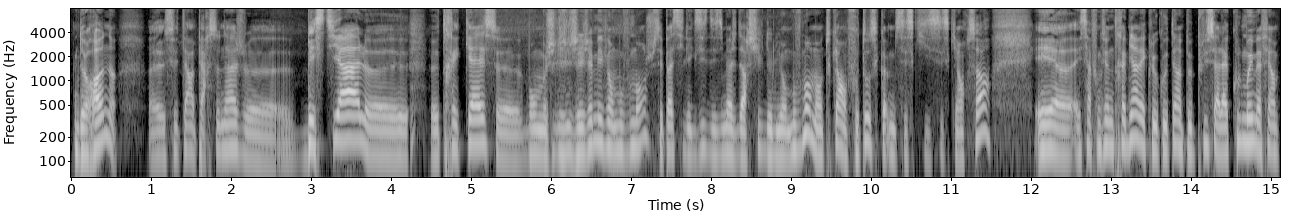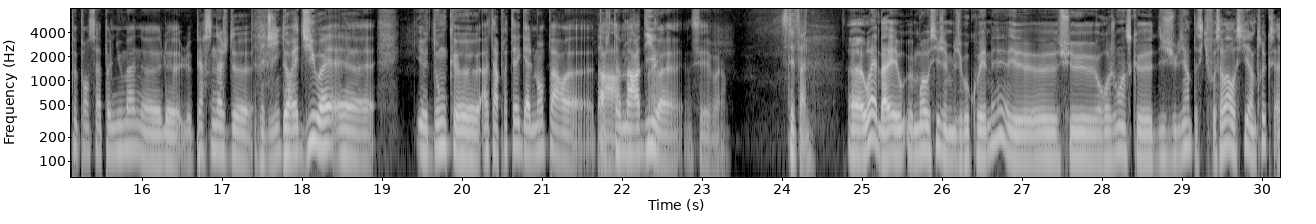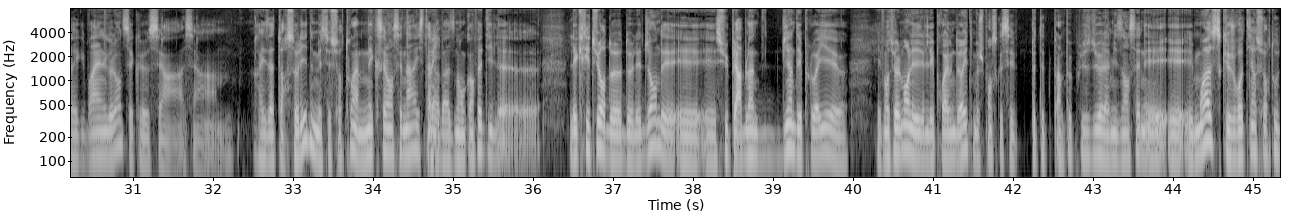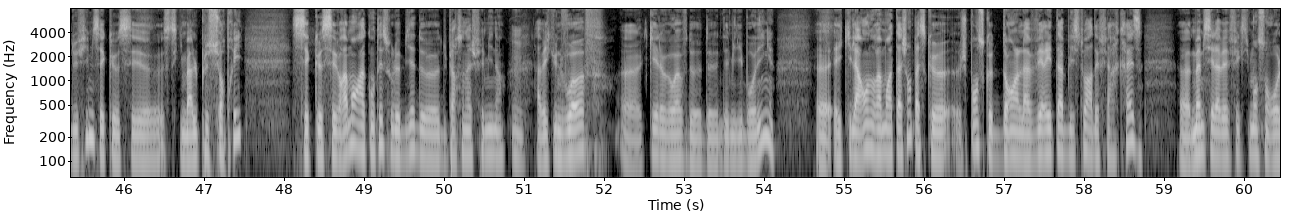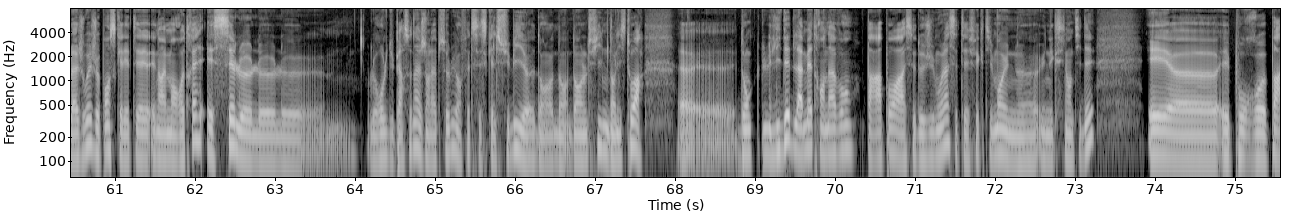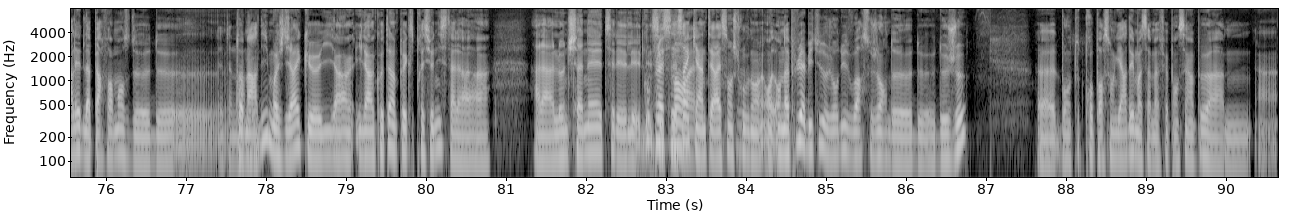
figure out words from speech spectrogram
de Ron, euh, c'était un personnage euh, bestial, euh, très caisse. bon, l'ai jamais vu en mouvement. Je sais pas s'il existe des images d'archives de lui en mouvement, mais en tout cas en photo, c'est comme c'est ce qui c'est ce qui en ressort. Et, et ça fonctionne très bien avec le côté un peu plus à la cool. Moi, il m'a fait un peu penser à Paul Newman, le, le personnage de Reggie de Reggie, ouais. donc interprété également par, par, Tom Hardy, ouais. voilà. Stéphane Euh, ouais, bah, et, euh, moi aussi j'ai beaucoup aimé. Et, euh, je rejoins ce que dit Julien parce qu'il faut savoir aussi un truc avec Brian Helgeland, c'est que c'est un, réalisateur solide, mais c'est surtout un excellent scénariste à Oui. la base. Donc en fait, euh, l'écriture de, de Legend est, est- est super bien, bien déployée. euh. éventuellement, les, les problèmes de rythme, je pense que c'est peut-être un peu plus dû à la mise en scène. Et, moi, ce que je retiens surtout du film, c'est que c'est ce qui m'a le plus surpris, c'est que c'est vraiment raconté sous le biais de- du personnage féminin, Mm. avec une voix off, euh, qui est la voix off de- de- d'Emily Browning et qui la rend vraiment attachant parce que je pense que dans la véritable histoire des Crez, euh, même si elle avait effectivement son rôle à jouer, je pense qu'elle était énormément en retrait et c'est le, le, le, le rôle du personnage dans l'absolu. En fait, c'est ce qu'elle subit euh, dans, dans, dans le film, dans l'histoire. Euh, donc l'idée de la mettre en avant par rapport à ces deux jumeaux-là, c'était effectivement une, une excellente idée. Et, euh, et pour parler de la performance de, de, De Tom Hardy. Moi je dirais qu'il a, il a un côté un peu expressionniste à la, à la Lon Chaney, tu sais, c'est- ça qui est intéressant, je trouve. dans- on on n'a plus l'habitude aujourd'hui de voir ce genre de, de, de jeu. Euh, bon, toute proportion gardée, moi ça m'a fait penser un peu à, à,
